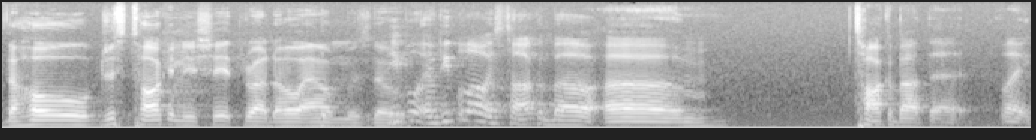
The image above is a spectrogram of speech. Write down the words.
The whole just talking this shit throughout the whole album was dope. People and people always talk about um, talk about that like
